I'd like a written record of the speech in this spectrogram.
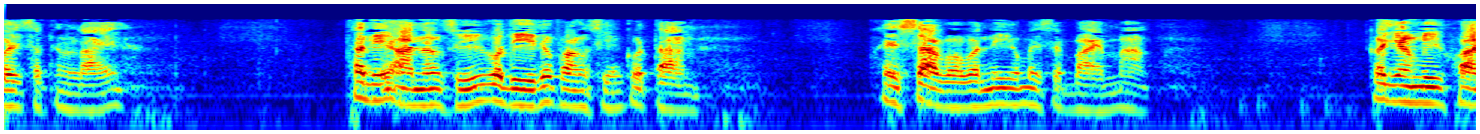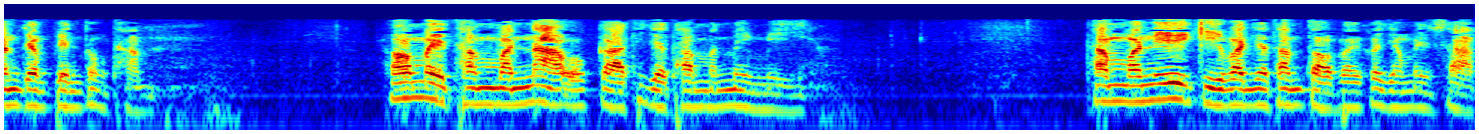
บริษัททั้งหลายท่านนี้อ่านหนังสือก็ดีถ้าฟังเสียงก็ตาม ให้ทราบว่าวันนี้ก็ไม่สบายมาก ก็ยังมีความจำเป็นต้องทำเพราะไม่ทำวันหน้าโอกาสที่จะทำมันไม่มี ทำวันนี้กี่วันจะทำต่อไปก็ยังไม่ทราบ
